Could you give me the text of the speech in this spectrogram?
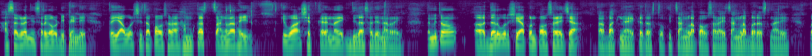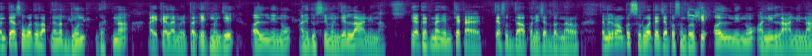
हा सगळा निसर्गावर डिपेंड आहे. तर यावर्षीचा पावसाळा हमखास चांगला राहील किंवा शेतकऱ्यांना एक दिलासा देणार राहील. तर मित्रांनो दरवर्षी आपण पावसाळ्याच्या बातम्या ऐकत असतो की चांगला पावसाळा आहे चांगला बरसणार आहे. पण त्यासोबतच आपल्याला दोन घटना ऐकायला मिळतात. एक म्हणजे अल निनो आणि दुसरी म्हणजे ला निना. या घटना नेमक्या काय आहेत? त्यासुद्धा आपण याच्यात बघणार आहोत. तर मित्रांनो आपण सुरुवात याच्यापासून करू की अल निनो आणि ला निना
